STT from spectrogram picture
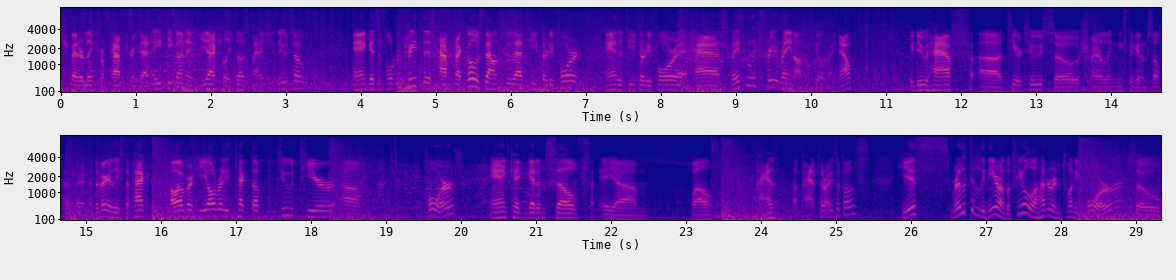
Schmetterling from capturing that AT gun, and he actually does manage to do so. And gets a full retreat. This half-track goes down to that T-34, and the T-34 has basically free reign on the field right now. We do have uh, tier 2, so Schmetterling needs to get himself at, the very least a Pak. However, he already teched up two tier um, four, and can get himself a, um, well, pan a Panther, I suppose. He is relatively near on the field, 124, so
